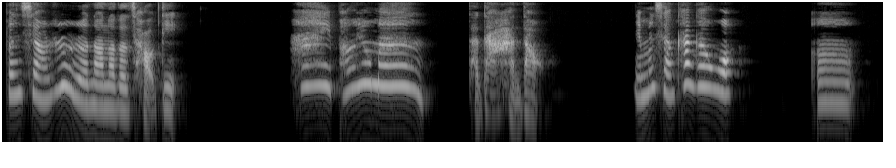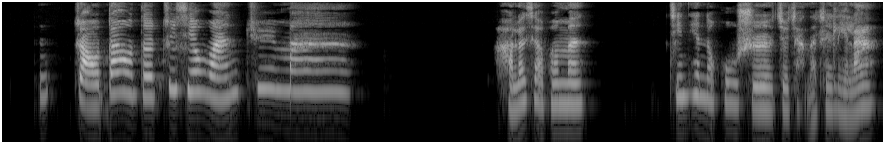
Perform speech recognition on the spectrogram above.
奔向热热闹闹的草地。“嗨，朋友们！”他大喊道，“你们想看看我，嗯，找到的这些玩具吗？”好了，小朋友们，今天的故事就讲到这里啦。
